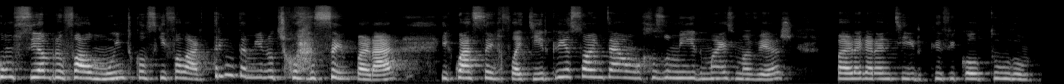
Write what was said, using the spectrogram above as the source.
como sempre, eu falo muito, consegui falar 30 minutos quase sem parar e quase sem refletir. Queria só então resumir mais uma vez para garantir que ficou tudo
